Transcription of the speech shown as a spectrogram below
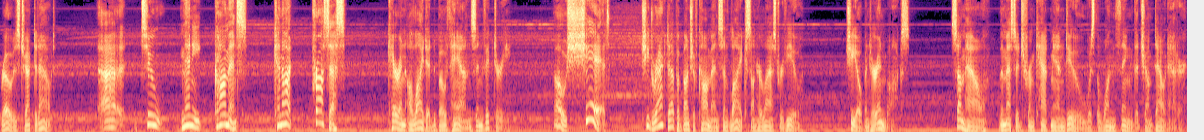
Rose checked it out. Uh, too many comments. Cannot process. Karen alighted both hands in victory. Oh shit! She'd racked up a bunch of comments and likes on her last review. She opened her inbox. Somehow, the message from Kathmandu was the one thing that jumped out at her.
